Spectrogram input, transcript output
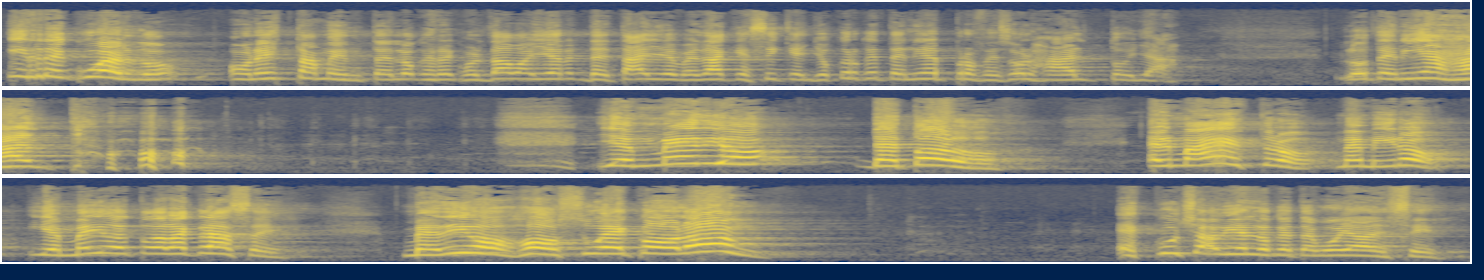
Y recuerdo honestamente, lo que recordaba ayer, detalle, ¿verdad? Que sí, que yo creo que tenía el profesor alto ya. Lo tenía alto. y en medio de todo, el maestro me miró y en medio de toda la clase me dijo, Josué Colón, escucha bien lo que te voy a decir.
